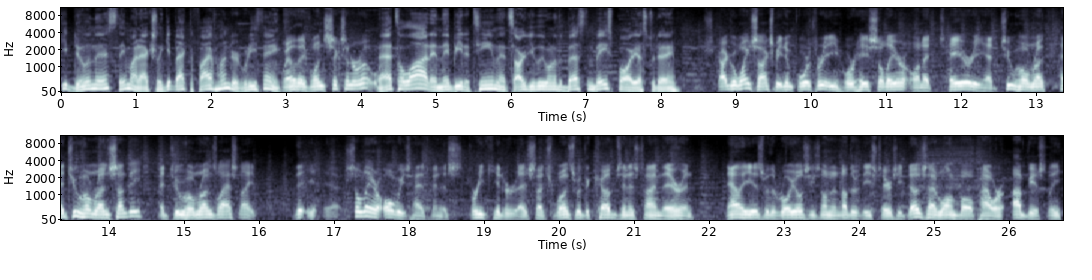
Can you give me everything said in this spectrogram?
keep doing this, they might actually get back to 500. What do you think? Well, they've won six in a row. That's a lot, and they beat a team that's arguably one of the best in baseball yesterday. Chicago White Sox beat them 4-3. Jorge Soler on a tear. He had two home runs. Had two home runs Sunday. Had two home runs last night the, uh, Soler always has been a streak hitter, as such, was with the Cubs in his time there, and now he is with the Royals. He's on another of these tears. He does have long ball power, obviously.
